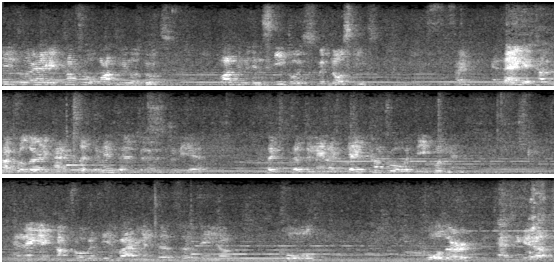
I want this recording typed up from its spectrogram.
need to learn how to get comfortable walking in those boots. Walking in ski boots with no skis. Right? And then get comfortable learning how to clip them into to, to the, uh, the clip them in, like getting comfortable with the equipment. And then getting comfortable with the environment of, of being, you know, cold, colder as you get up,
